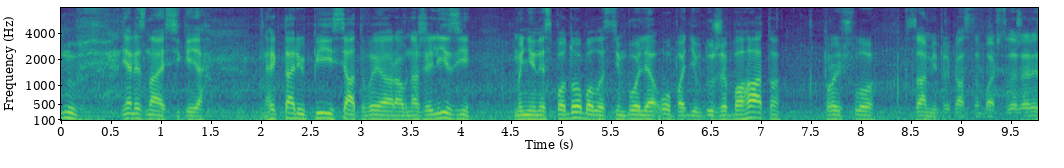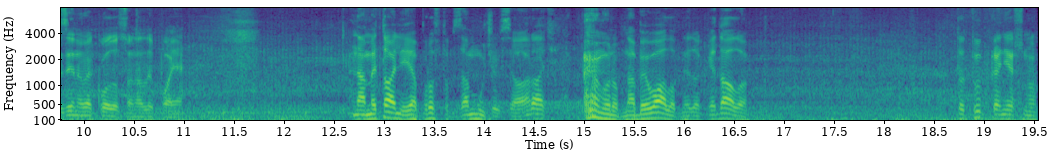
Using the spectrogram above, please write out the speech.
Ну, я не знаю, скільки я. Гектарів 50 виорав на желізі. Мені не сподобалось, тим більше опадів дуже багато пройшло. Самі прекрасно бачите, навіть резинове колесо налипає. На металі я просто б замучився орати, воно б набивало б, не докидало. То тут, звісно,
